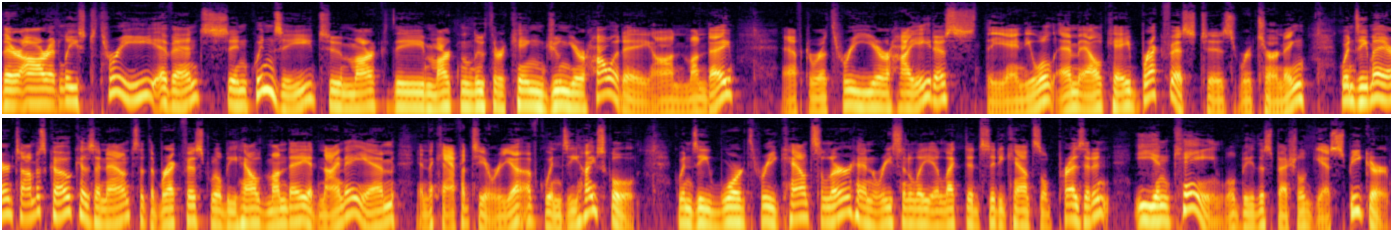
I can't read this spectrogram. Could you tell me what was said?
There are at least three events in Quincy to mark the Martin Luther King Jr. holiday on Monday. After a three year hiatus, the annual MLK Breakfast is returning. Quincy Mayor Thomas Koch has announced that the breakfast will be held Monday at 9 a.m. in the cafeteria of Quincy High School. Quincy Ward 3 councilor and recently elected City Council President Ian Cain will be the special guest speaker.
